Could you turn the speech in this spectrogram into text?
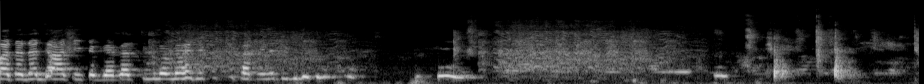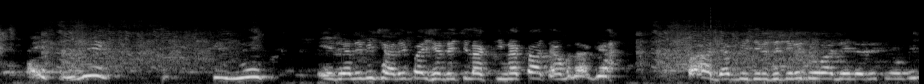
ਮਾਤਾ ਦਾ ਜਾਤੇ ਚੱਗਾ ਗੱਲ ਚ ਮਿਲਾਉਣਾ ਹੈ ਜੇ ਕੁਝ ਖਾਤੇ ਨੇ ਤੁਸੀਂ ਇਹਦੇ ਵਾਲੇ ਵੀ ਛਾਲੇ ਭਾਸ਼ਾ ਦੇ ਚਲਾਕੀ ਨਾਲ ਘਾਟਾ ਬਣਾ ਗਿਆ। ਭਾਜਾ ਬਿਜਨਸ ਜਿਹੜੇ ਦੋ ਆਨੇ ਲੈ ਰਹੇ ਸੀ ਉਹ ਵੀ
